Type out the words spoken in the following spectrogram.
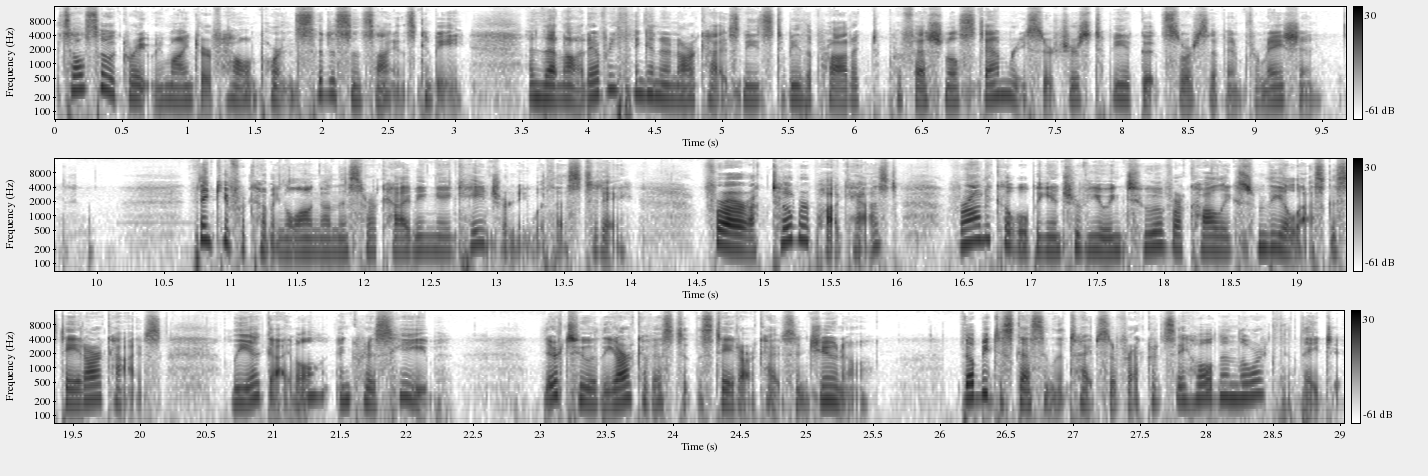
It's also a great reminder of how important citizen science can be, and that not everything in an archives needs to be the product of professional STEM researchers to be a good source of information. Thank you for coming along on this archiving AK journey with us today. For our October podcast, Veronica will be interviewing two of our colleagues from the Alaska State Archives, Leah Geibel and Chris Heeb. They're two of the archivists at the State Archives in Juneau. They'll be discussing the types of records they hold and the work that they do.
